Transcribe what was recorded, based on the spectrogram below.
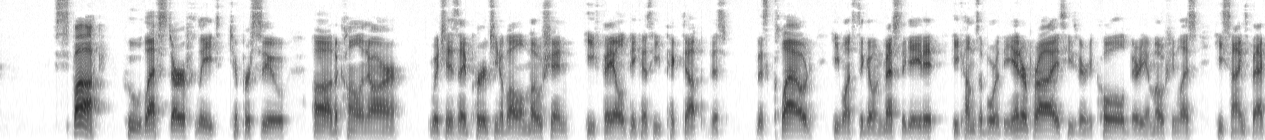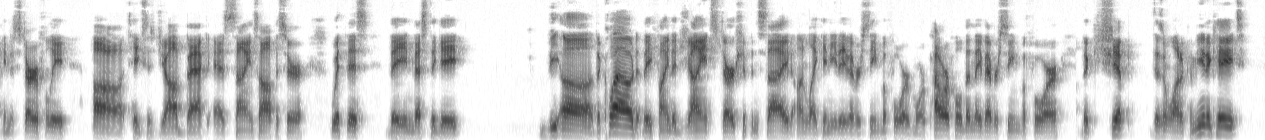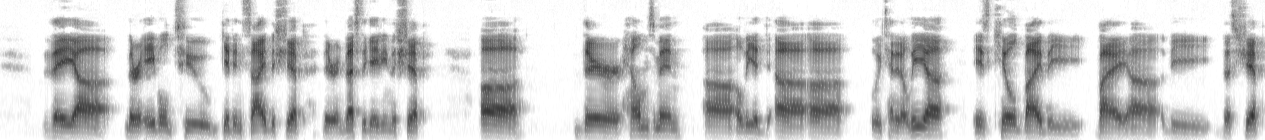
Spock, who left Starfleet to pursue uh, the Kolinahr, which is a purging of all emotion. He failed because he picked up this this cloud. He wants to go investigate it. He comes aboard the Enterprise. He's very cold, very emotionless. He signs back into Starfleet. Uh, takes his job back as science officer. With this, they investigate the uh the cloud. They find a giant starship inside, unlike any they've ever seen before, more powerful than they've ever seen before. The ship doesn't want to communicate. They uh they're able to get inside the ship. They're investigating the ship. Uh, their helmsman, uh, Ilia, uh, uh, Lieutenant Ilia, is killed by the by uh, the the ship.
